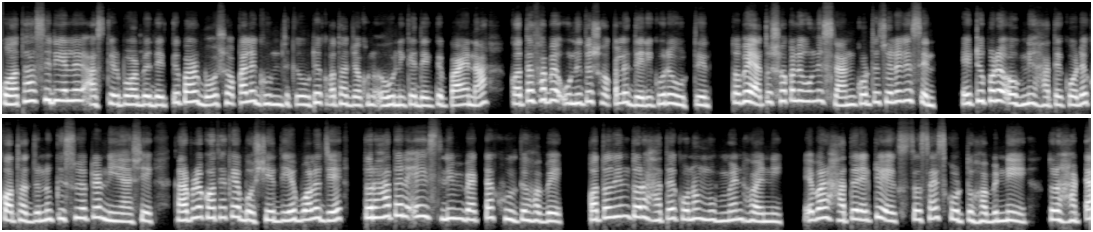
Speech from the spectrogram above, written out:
কথা সিরিয়ালের আজকের পর্বে দেখতে পারব। সকালে ঘুম থেকে উঠে কথা যখন অগ্নিকে দেখতে পায় না, কথা ভাবে উনি তো সকালে দেরি করে উঠতেন। তবে এত সকালে উনি স্নান করতে চলে গেছেন, একটু পরে অগ্নি হাতে করে কথার জন্য কিছু একটা নিয়ে আসে। তারপরে কথাকে বসিয়ে দিয়ে বলে যে, তোর হাতের এই স্লিম ব্যাগটা খুলতে হবে। কতদিন তোর হাতে কোনো মুভমেন্ট হয়নি। এবার হাতের একটু এক্সারসাইজ করতে হবে নে। তোর হাতটা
